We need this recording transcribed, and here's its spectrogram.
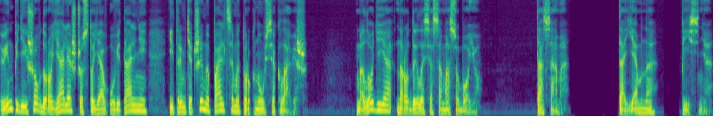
Він підійшов до рояля, що стояв у вітальні, і тремтячими пальцями торкнувся клавіш. Мелодія народилася сама собою. Та сама таємна пісня.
